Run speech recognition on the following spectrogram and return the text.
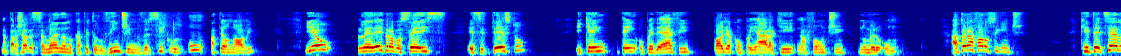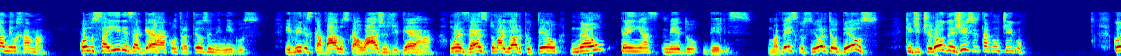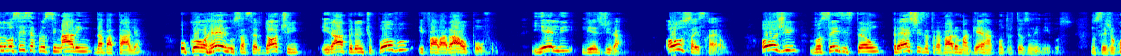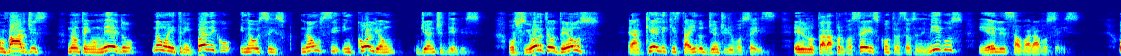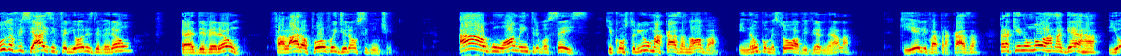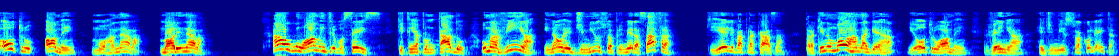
na paraxá da semana, no capítulo 20, no versículos 1 até o 9, e eu lerei para vocês esse texto, e quem tem o PDF pode acompanhar aqui na fonte número 1. A Torá fala o seguinte: Que tetzela milchama, quando saíres à guerra contra teus inimigos, e vires cavalos, carruagens de guerra, um exército maior que o teu, não tenhas medo deles. Uma vez que o Senhor teu Deus, que te tirou do Egito, está contigo. Quando vocês se aproximarem da batalha, o correno sacerdote irá perante o povo e falará ao povo. E ele lhes dirá: Ouça, Israel, hoje vocês estão prestes a travar uma guerra contra teus inimigos. Não sejam covardes, não tenham medo, não entrem em pânico e não se, não se encolham diante deles. O Senhor teu Deus é aquele que está indo diante de vocês. Ele lutará por vocês contra seus inimigos e ele salvará vocês. Os oficiais inferiores deverão, é, deverão falar ao povo e dirão o seguinte: Há algum homem entre vocês que construiu uma casa nova e não começou a viver nela? Que ele vá para casa para que não morra na guerra e outro homem morra nela, more nela. Há algum homem entre vocês que tenha plantado uma vinha e não redimiu sua primeira safra? Que ele vá para casa, para que não morra na guerra e outro homem venha redimir sua colheita.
